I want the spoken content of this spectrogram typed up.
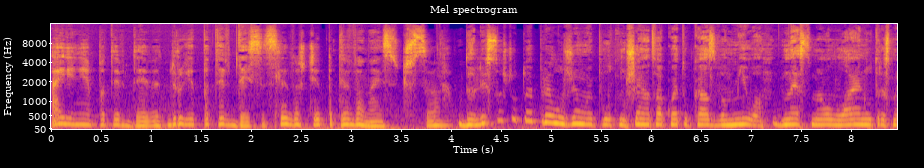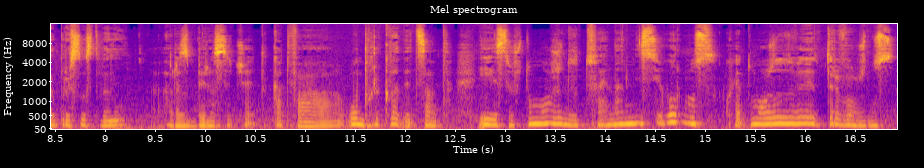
А единия път е в 9, другия път е в 10, следващия път е в 12 часа. Дали същото е приложимо и по отношение на това, което казва Мила? Днес сме онлайн, утре сме присъствено. Разбира се, че е така това обърква децата. И също може да това е една несигурност, която може да доведе до тревожност.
